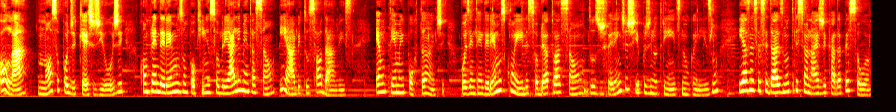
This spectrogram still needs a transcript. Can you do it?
Olá! No nosso podcast de hoje, compreenderemos um pouquinho sobre alimentação e hábitos saudáveis. É um tema importante, pois entenderemos com ele sobre a atuação dos diferentes tipos de nutrientes no organismo e as necessidades nutricionais de cada pessoa,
